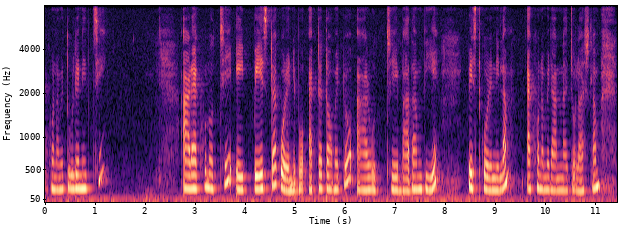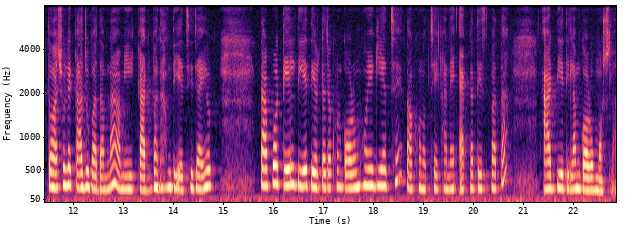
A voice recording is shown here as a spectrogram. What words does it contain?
এখন আমি তুলে নিচ্ছি। আর এখন হচ্ছে এই পেস্টটা করে নেব। একটা টমেটো আর হচ্ছে বাদাম দিয়ে পেস্ট করে নিলাম। এখন আমি রান্নায় চলে আসলাম। তো আসলে কাজু বাদাম না, আমি কাঠবাদাম দিয়েছি, যাই হোক। তারপর তেল দিয়ে তেলটা যখন গরম হয়ে গিয়েছে, তখন হচ্ছে এখানে একটা তেজপাতা আর দিয়ে দিলাম গরম মশলা।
